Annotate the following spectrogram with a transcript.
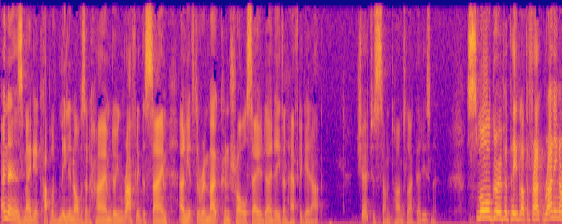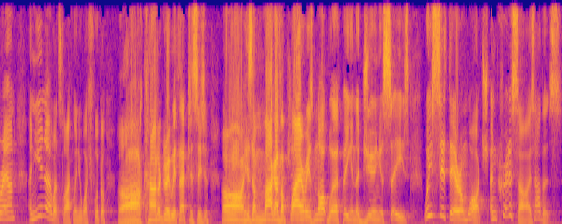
And then there's maybe a couple of million of us at home doing roughly the same, only it's the remote control, so you don't even have to get up. Church is sometimes like that, isn't it? Small group of people up the front running around, and you know what it's like when you watch football. Oh, can't agree with that decision. Oh, he's a mug of a player. He's not worth being in the junior C's. We sit there and watch and criticise others.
